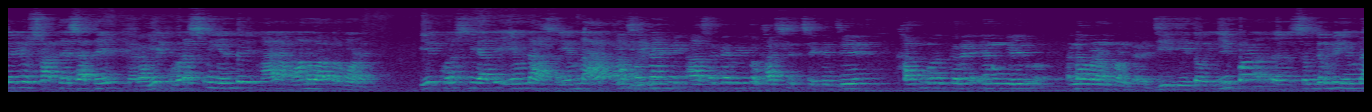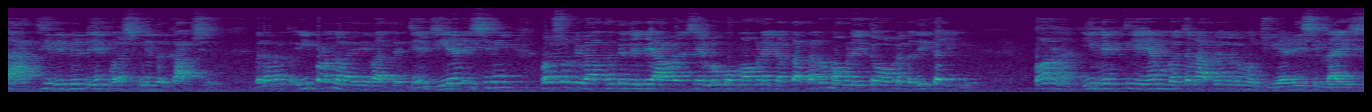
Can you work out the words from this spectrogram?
કર્યું. સાથે સાથે એક વર્ષની અંદર મારા માનવા પ્રમાણે એક વર્ષની આજે એમના એમના આ સરકારની આ સરકારની તો ખાસિયત છે કે જે ખાતમુહૂર્ત કરે એનું એ અનાવરણ પણ કરે જી જી. તો એ પણ શંકરભાઈ એમના હાથથી રિબિન એક વર્ષની અંદર કાપશે. બરાબર? તો ઈ પણ નવાઈની વાત છે. જે જીઆઈડીસી ની વર્ષોથી વાત થતી હતી ભાઈ આવે છે લોકો મોગણી કરતા હતા ને મોગણી તો આપણે બધી કરી પણ ઈ વ્યક્તિ એમ વચન આપ્યું હતું કે હું જીઆઈડીસી લાવીશ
